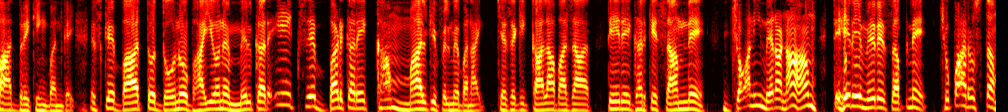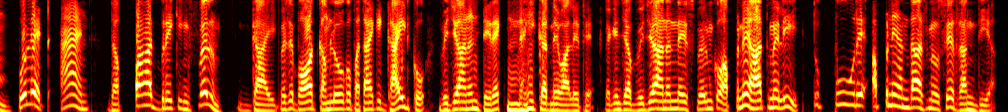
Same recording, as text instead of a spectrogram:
पाथ ब्रेकिंग बन गई। इसके बाद तो दोनों भाइयों ने मिलकर एक से बढ़कर एक काम माल की फ़िल्में बनाई। जैसे कि काला बाज़ार, तेरे घर के सामने, जॉनी मेरा नाम, Tere Mere Sapne, Chhupa Rustam, Bullet and the path breaking film. Guide वैसे बहुत कम लोगों को पता है कि गाइड को विजय आनंद डायरेक्ट नहीं करने वाले थे। लेकिन जब विजय आनंद ने इस फ़िल्म को अपने हाथ में ली तो पूरे अपने अंदाज में उसे रंग दिया।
